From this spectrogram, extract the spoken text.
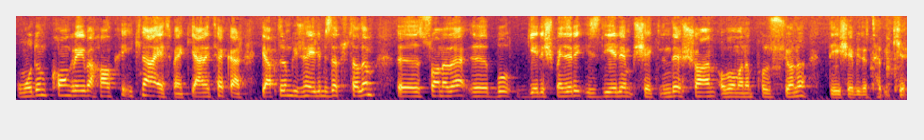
Umudum kongreyi ve halkı ikna etmek. Yani tekrar yaptırım gücünü elimizde tutalım e, sonra da e, bu gelişmeleri izleyelim şeklinde şu an Obama'nın pozisyonu değişebilir tabii ki.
